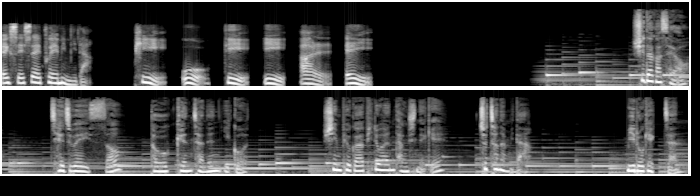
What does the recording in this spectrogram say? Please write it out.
XSFM입니다. P, O, D, E, R, A. 쉬다 가세요. 제주에 있어 더욱 괜찮은 이곳. 쉼표가 필요한 당신에게 추천합니다. 미로객잔.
